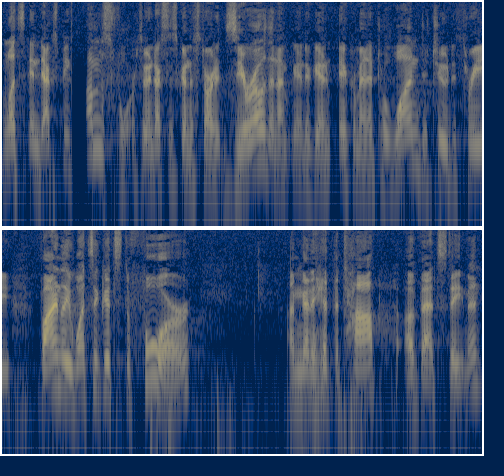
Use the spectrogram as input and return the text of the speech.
Once index becomes four, so index is gonna start at zero, then I'm gonna get increment it to one, to two, to three. Finally, once it gets to four, I'm gonna hit the top of that statement,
